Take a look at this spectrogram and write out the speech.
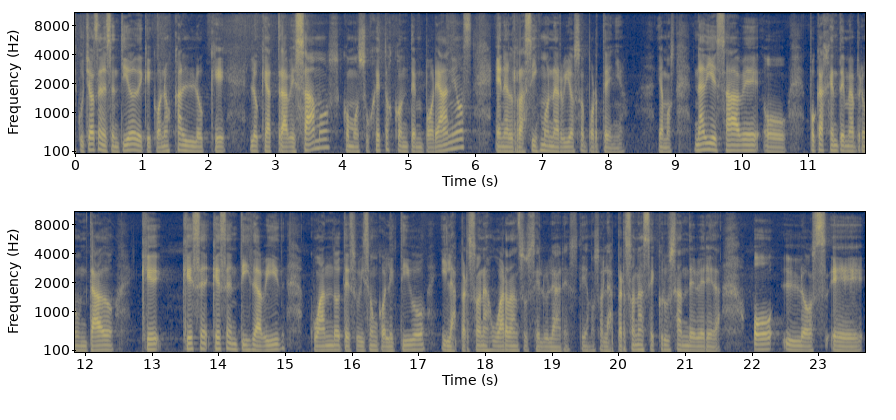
escuchados en el sentido de que conozcan lo que, lo que atravesamos como sujetos contemporáneos en el racismo nervioso porteño. Digamos, nadie sabe o poca gente me ha preguntado qué, qué sentís, David, cuando te subís a un colectivo y las personas guardan sus celulares, digamos, o las personas se cruzan de vereda, o los, eh,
